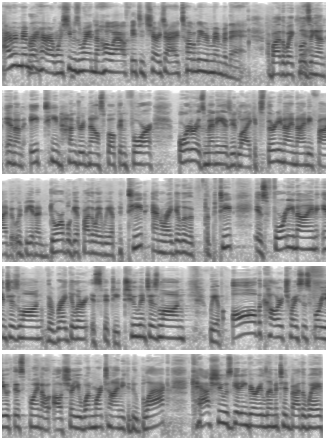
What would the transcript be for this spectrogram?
I remember right? her when she was wearing the whole outfit to church. I totally remember that. Uh, by the way, closing yeah. on in on 1,800 now spoken for. Order as many as you'd like. It's $39.95. It would be an adorable gift. By the way, we have petite and regular. The, the petite is 49 inches long. The regular is 52 inches long. We have all the color choices for you at this point. I'll, I'll show you one more time. You can do black. Cashew is getting very limited, by the way.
